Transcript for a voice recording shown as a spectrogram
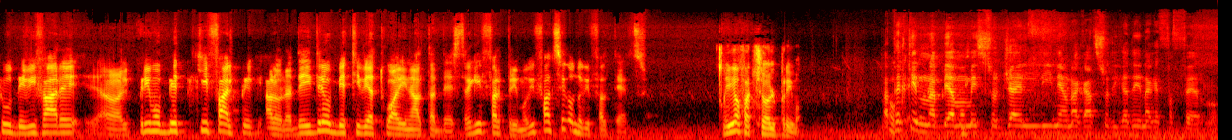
tu devi fare allora, il primo obiettivo. Chi fa il allora, dei tre obiettivi attuali in alto a destra, chi fa il primo, chi fa il secondo, chi fa il terzo. Io faccio il primo. Ma Ok. perché non abbiamo messo già in linea una cazzo di catena che fa ferro?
